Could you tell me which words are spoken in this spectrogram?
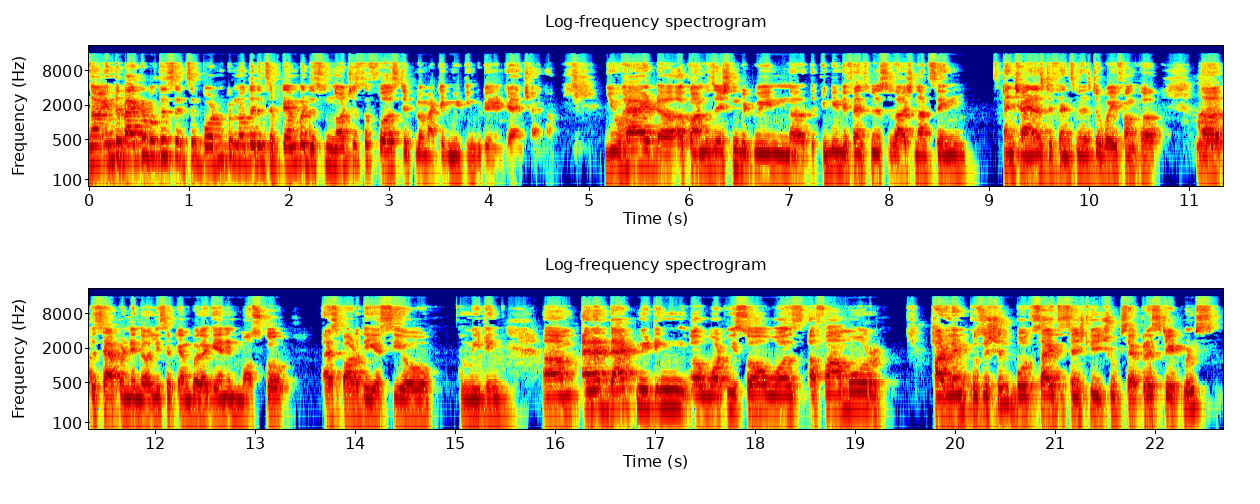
Now, in the backdrop of this, it's important to note that in September, this was not just the first diplomatic meeting between India and China. You had uh, a conversation between uh, the Indian Defense Minister Rajnath Singh and China's Defense Minister Wei Fenghe. Uh, this happened in early September, again in Moscow, as part of the SCO meeting. Um, and at that meeting, uh, what we saw was a far more hardline position. Both sides essentially issued separate statements.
